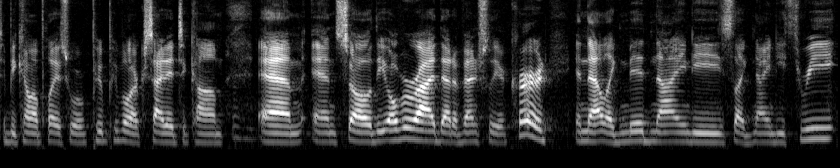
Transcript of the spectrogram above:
to become a place where pe- people are excited to come. Mm-hmm. Um, and so the override that eventually occurred in that like mid 90s, like 93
